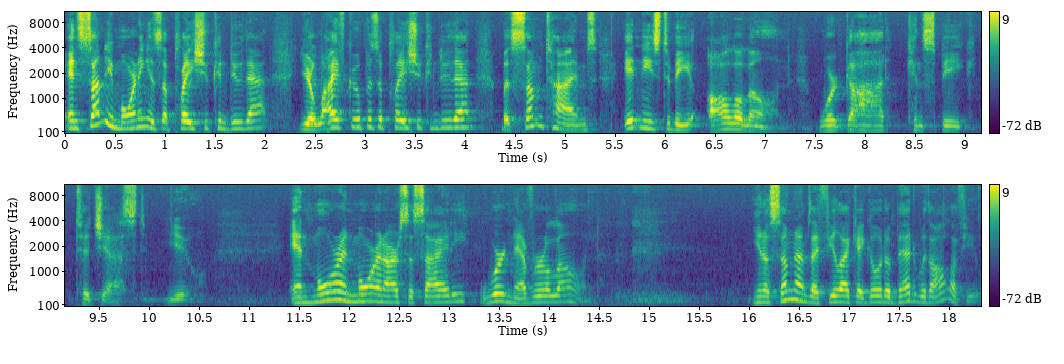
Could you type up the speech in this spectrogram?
And Sunday morning is a place you can do that. Your life group is a place you can do that. But sometimes it needs to be all alone where God can speak to just you. And more and more in our society, we're never alone. You know, sometimes I feel like I go to bed with all of you.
